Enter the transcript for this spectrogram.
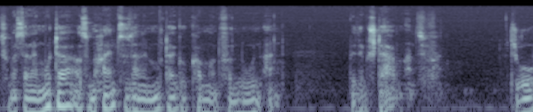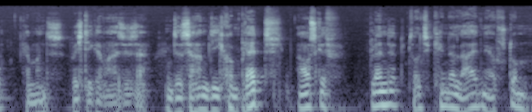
zu seiner Mutter, aus dem Heim zu seiner Mutter gekommen und von nun an mit dem Sterben anzufangen. So kann man es richtigerweise sagen. Und das haben die komplett ausgeblendet. Solche Kinder leiden ja stumm.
